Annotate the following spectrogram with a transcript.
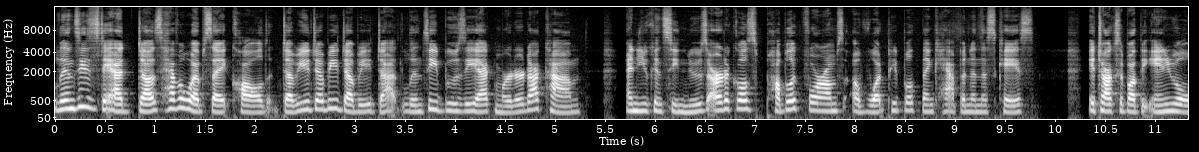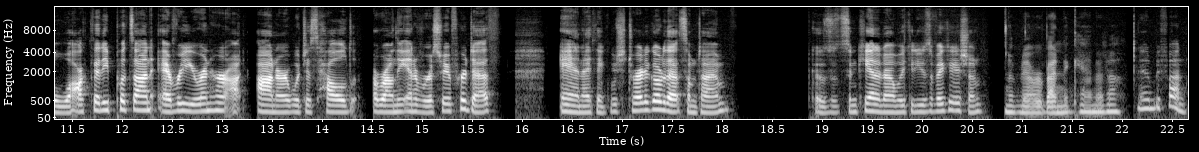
Lindsay's dad does have a website called www.lindsaybuziakmurder.com, and you can see news articles, public forums of what people think happened in this case. It talks about the annual walk that he puts on every year in her honor, which is held around the anniversary of her death. And I think we should try to go to that sometime because it's in Canada and we could use a vacation. I've never been to Canada. It'd be fun.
